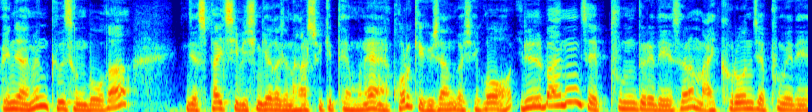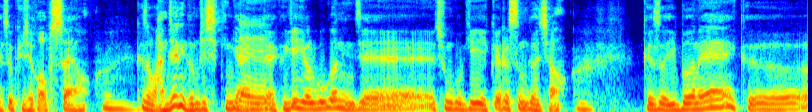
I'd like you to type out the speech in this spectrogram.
왜냐하면 그 정보가 이제 스파이 칩이 심겨가지고 나갈 수 있기 때문에 그렇게 규제한 것이고 일반 제품들에 대해서는 마이크론 제품에 대해서 규제가 없어요. 음. 그래서 완전히 금지시킨 게 네. 아닌데 그게 결국은 이제 중국이 꾀를 쓴 거죠. 음. 그래서 이번에 그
